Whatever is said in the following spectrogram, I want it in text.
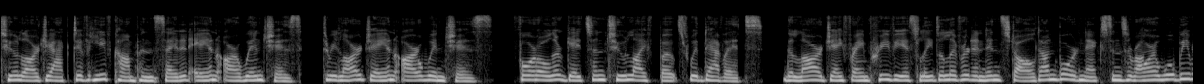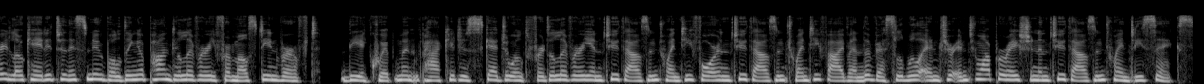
two large active heave compensated A&R winches, three large A&R winches, four roller gates and two lifeboats with davits. The large A-frame previously delivered and installed on board Nexans Aurora will be relocated to this new building upon delivery from Ulstein Werft. The equipment package is scheduled for delivery in 2024 and 2025 and the vessel will enter into operation in 2026.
